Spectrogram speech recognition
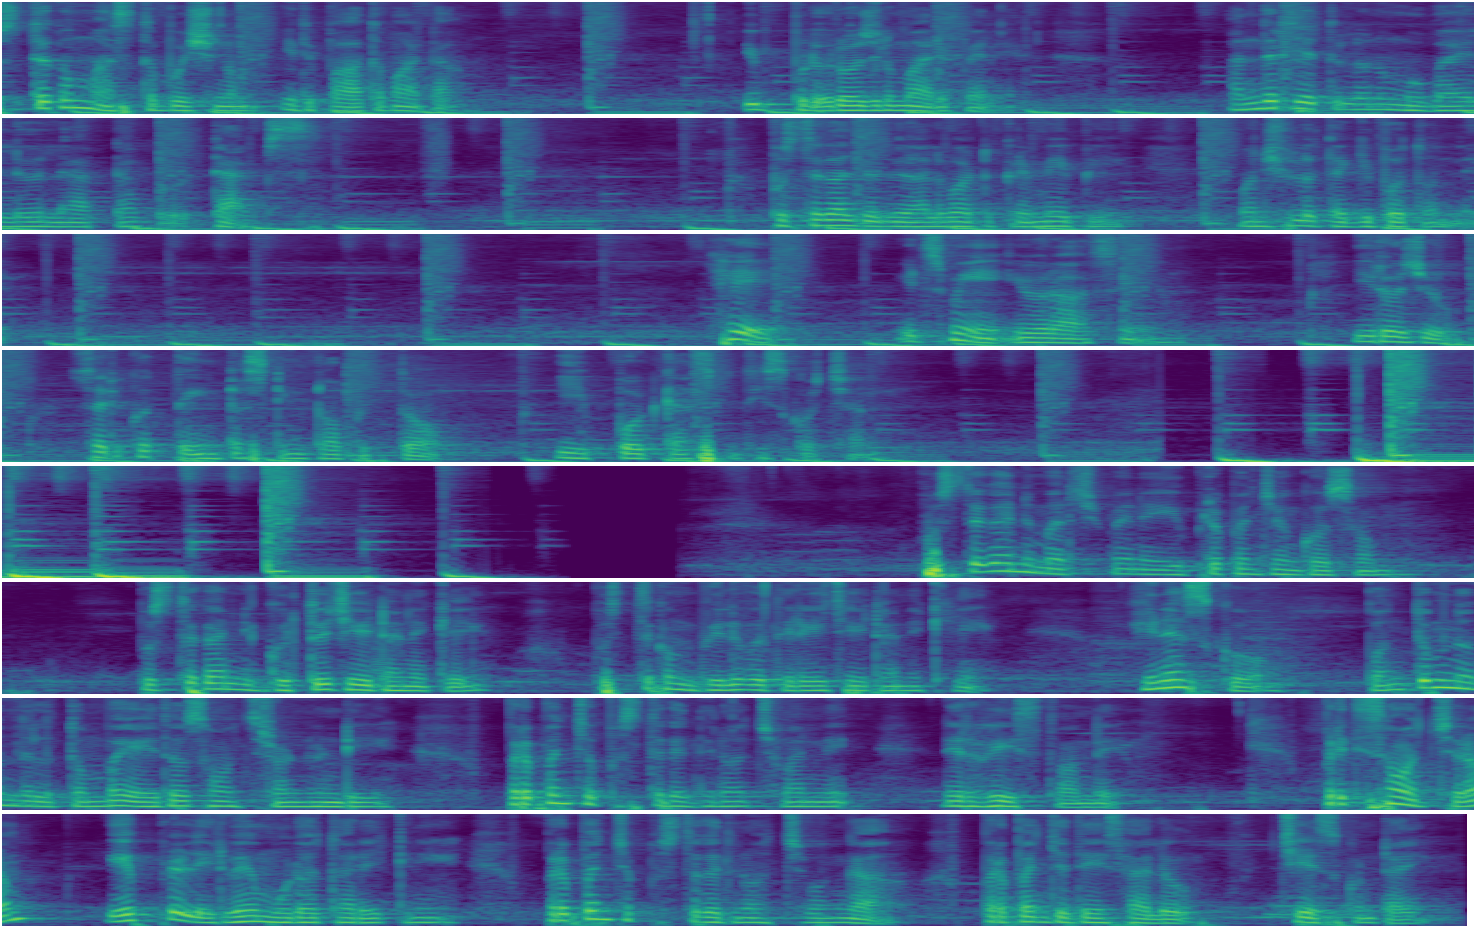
పుస్తకం హస్తభూషణం ఇది పాత మాట. ఇప్పుడు రోజులు మారిపోయినాయి. అందరి చేతుల్లోనూ మొబైల్ ల్యాప్టాప్ ట్యాబ్స్. పుస్తకాలు చదివే అలవాటు క్రమేపీ మనుషుల్లో తగ్గిపోతుంది. హే ఇట్స్ మీ యువర్ ఆసి ఈరోజు సరికొత్త ఇంట్రెస్టింగ్ టాపిక్తో ఈ పోడ్కాస్ట్ని తీసుకొచ్చాను. పుస్తకాన్ని మర్చిపోయిన ఈ ప్రపంచం కోసం పుస్తకాన్ని గుర్తు చేయడానికి పుస్తకం విలువ తెలియజేయడానికి యునెస్కో పంతొమ్మిది వందల తొంభై ఐదో సంవత్సరం నుండి ప్రపంచ పుస్తక దినోత్సవాన్ని నిర్వహిస్తోంది. ప్రతి సంవత్సరం ఏప్రిల్ ఇరవై మూడో తారీఖుని ప్రపంచ పుస్తక దినోత్సవంగా ప్రపంచ దేశాలు చేసుకుంటాయి.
